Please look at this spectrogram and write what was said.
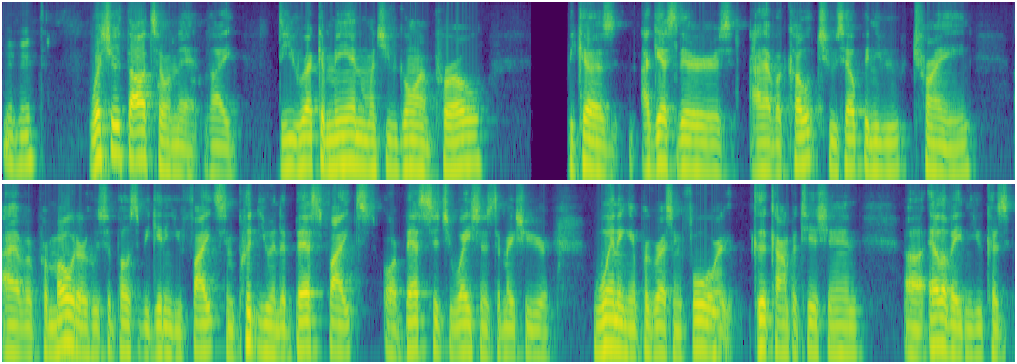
hmm What's your thoughts on that? Like, do you recommend once you've gone pro? Because I guess there's, I have a coach who's helping you train. I have a promoter who's supposed to be getting you fights and putting you in the best fights or best situations to make sure you're winning and progressing forward. Good competition, uh, elevating you because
